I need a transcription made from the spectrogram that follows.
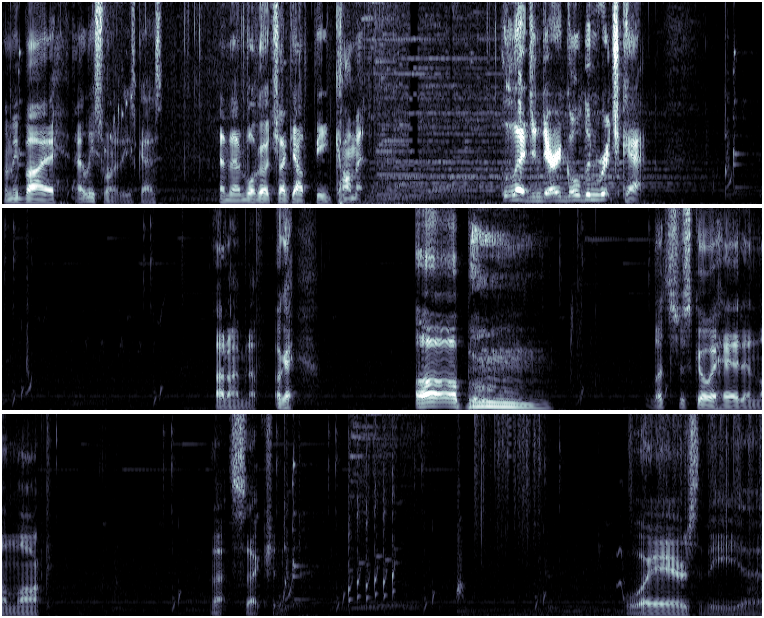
Let me buy at least one of these guys. And then we'll go check out the Comet. Legendary Golden Rich Cat. I don't have enough. Okay. Uh, boom. Let's just go ahead and unlock that section. Where's the, uh...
